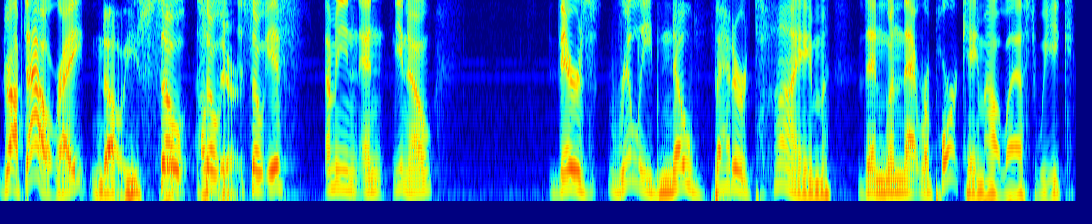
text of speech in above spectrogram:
dropped out, right? No, he's so still so there. so if I mean, and you know, there's really no better time than when that report came out last week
